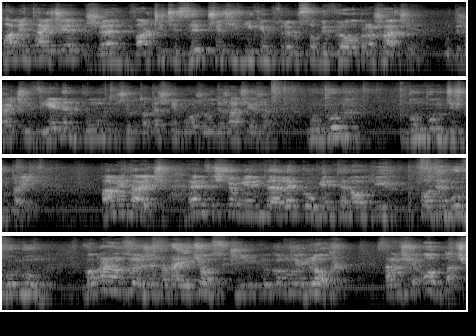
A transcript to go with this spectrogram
pamiętajcie, że walczycie z przeciwnikiem, którego sobie wyobrażacie. Uderzajcie w jeden punkt, żeby to też nie było, że uderzacie, że bum bum, bum bum gdzieś tutaj. Pamiętajcie, ręce ściągnięte, lekko ugięte nogi, chodzę bum bum bum. Wyobrażam sobie, że zadaję ciosy, czyli wykonuję blok. Staram się oddać.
